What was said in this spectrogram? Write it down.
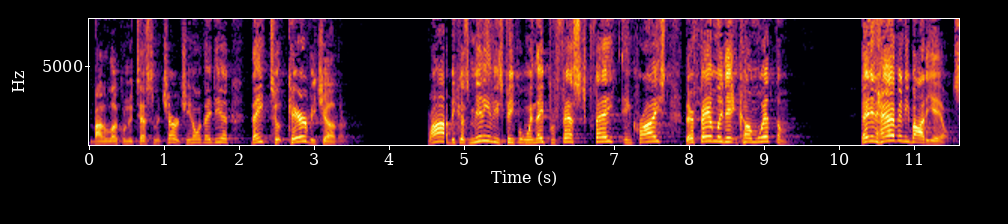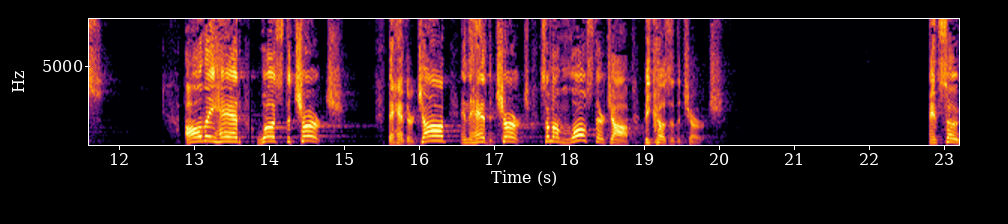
by the local New Testament church. You know what they did? They took care of each other. Why? Because many of these people, when they professed faith in Christ, their family didn't come with them. They didn't have anybody else. All they had was the church. They had their job and they had the church. Some of them lost their job because of the church. And so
